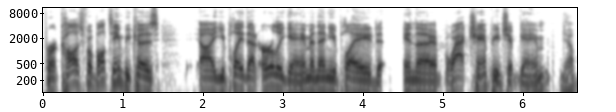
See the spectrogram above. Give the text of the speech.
for a college football team because uh, you played that early game and then you played in the WAC championship game. Yep.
